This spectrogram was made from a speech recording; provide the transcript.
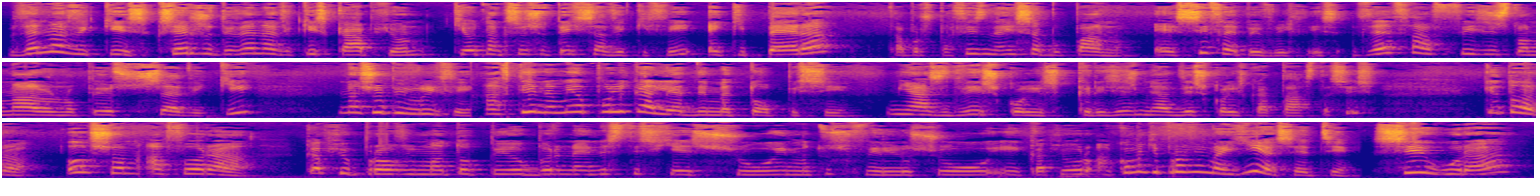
δεν αδικείς, ξέρεις ότι δεν αδικείς κάποιον και όταν ξέρεις ότι έχεις αδικηθεί, εκεί πέρα θα προσπαθείς να είσαι από πάνω. Εσύ θα επιβληθείς. Δεν θα αφήσεις τον άλλον ο οποίος σε αδικεί να σου επιβληθεί. Αυτή είναι μια πολύ καλή αντιμετώπιση μιας δύσκολης κρίσης, μιας δύσκολης κατάστασης. Και τώρα, όσον αφορά κάποιο πρόβλημα το οποίο μπορεί να είναι στη σχέση σου ή με τους φίλους σου ή κάποιο. ακόμα και πρόβλημα υγείας, έτσι. Σίγουρα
